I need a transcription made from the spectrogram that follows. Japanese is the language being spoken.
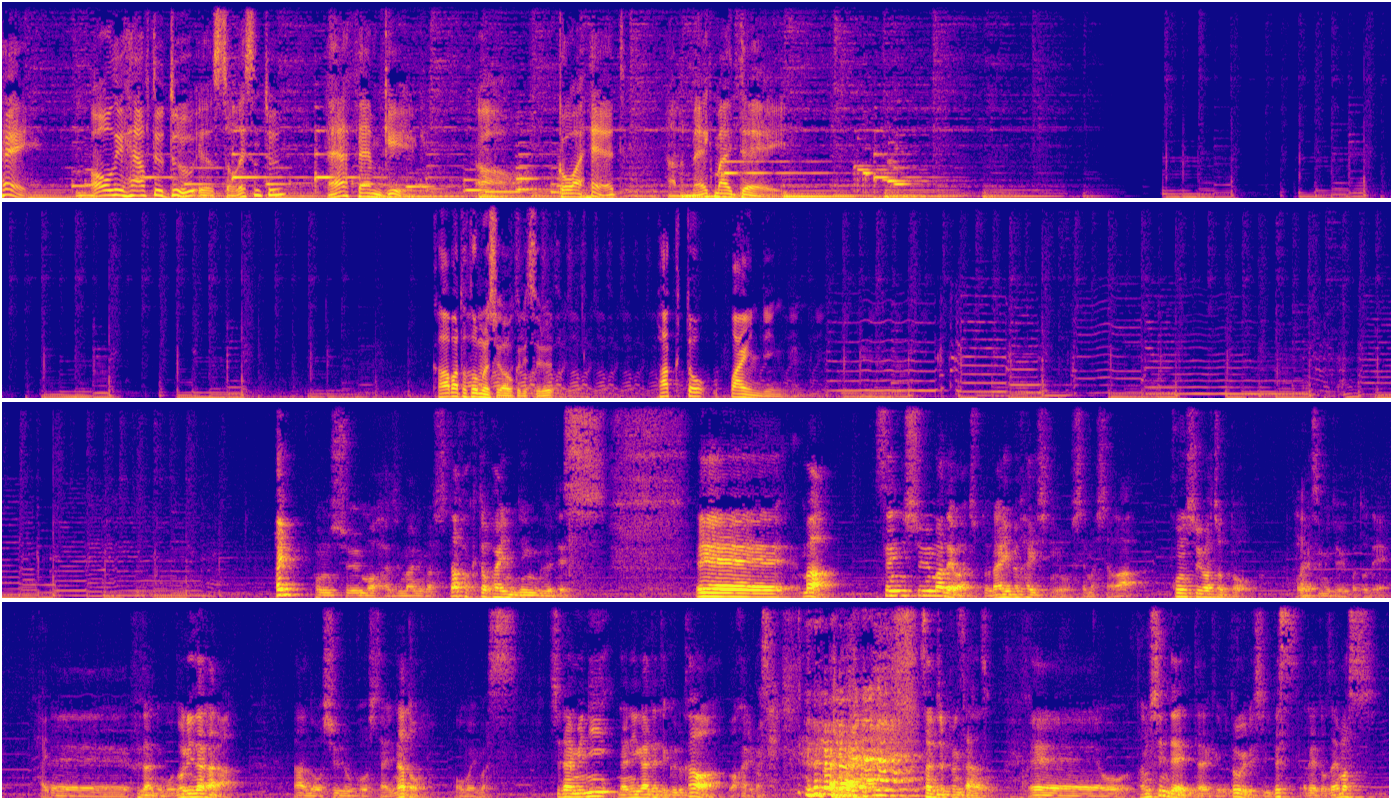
Hey, all you have to do is to listen to FM Gig. Oh, go ahead and make my day. 川端智之がお送りするファクトファインディング 今週も始まりました。ファクトファインディングです。えー、まあ先週まではちょっとライブ配信をしてましたが今週はちょっとお休みということで、はい、えー、普段に戻りながらあの収録をしたいなと思います。ちなみに何が出てくるかは分かりません。30分間、えー、を楽しんでいただけると嬉しいです。ありがとうございます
